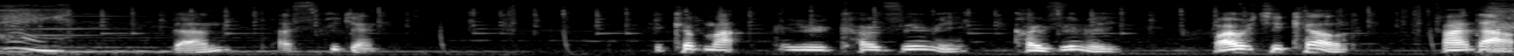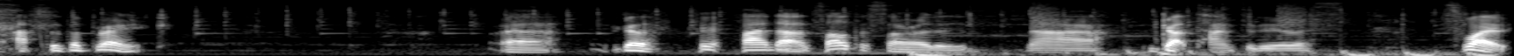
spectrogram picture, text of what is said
Hey, Then, let's begin. Mahiru Kozumi? Kozumi? Why was she killed? Find out after the break. Uh, we gotta find out and solve this already. Nah, we got time to do this. Swipe,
